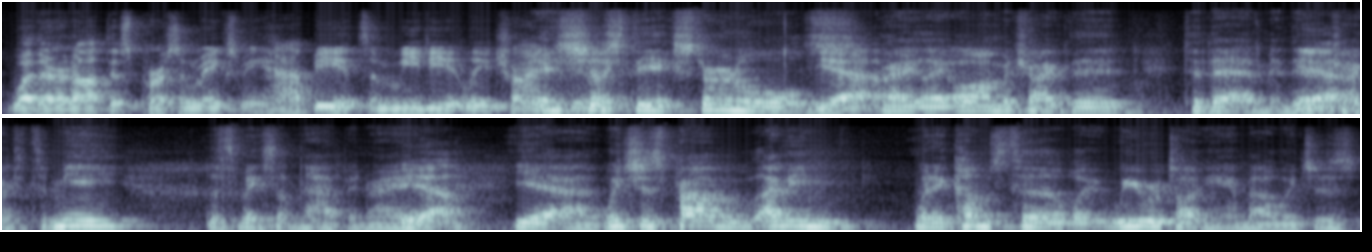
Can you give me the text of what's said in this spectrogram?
whether or not this person makes me happy. It's immediately trying it's to be just like, the externals, Yeah. right? Like, oh, I'm attracted to them, and they're Yeah. attracted to me. Let's make something happen, right? Yeah. yeah. Which is probably, I mean, when it comes to what we were talking about, which is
